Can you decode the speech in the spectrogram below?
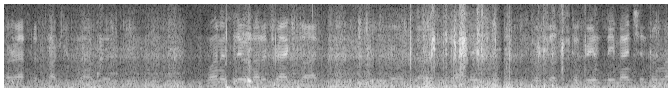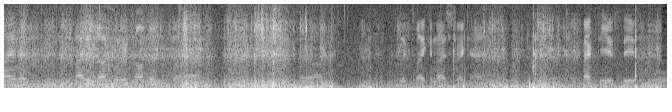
or however the fuck you pronounce it. Wanted to do another track, but it was closed and lightning, conveniently mentioned online and by the doc when we called him. But uh, looks like a nice trick ahead. Back to you, Steve.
